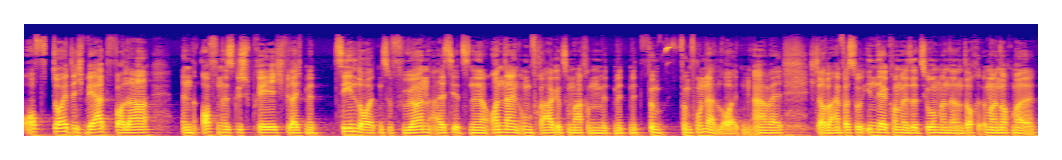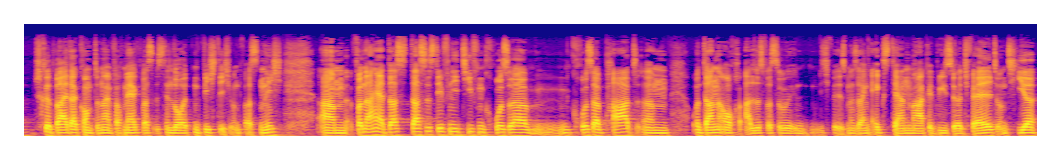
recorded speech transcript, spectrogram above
oft deutlich wertvoller, ein offenes Gespräch vielleicht mit zehn Leuten zu führen, als jetzt eine Online-Umfrage zu machen mit, mit, mit 500 Leuten. Ja, weil ich glaube einfach so in der Konversation man dann doch immer noch mal einen Schritt weiterkommt und einfach merkt, was ist den Leuten wichtig und was nicht. Ähm, von daher, das, das ist definitiv ein großer, ein großer Part. Ähm, und dann auch alles, was so in, ich will jetzt mal sagen, externen Market Research fällt. Und hier,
